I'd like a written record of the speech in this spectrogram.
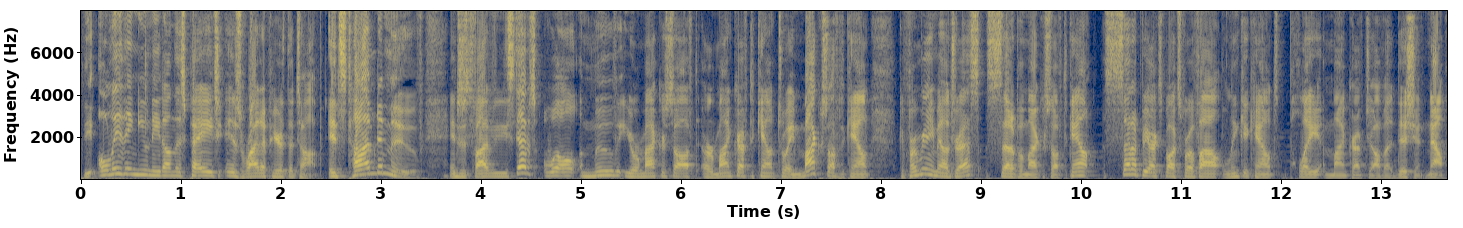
The only thing you need on this page is right up here at the top. It's time to move. In just five these steps, we'll move your Microsoft or Minecraft account to a Microsoft account, confirm your email address, set up a Microsoft account, set up your Xbox profile, link account, play Minecraft Java Edition. Now,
